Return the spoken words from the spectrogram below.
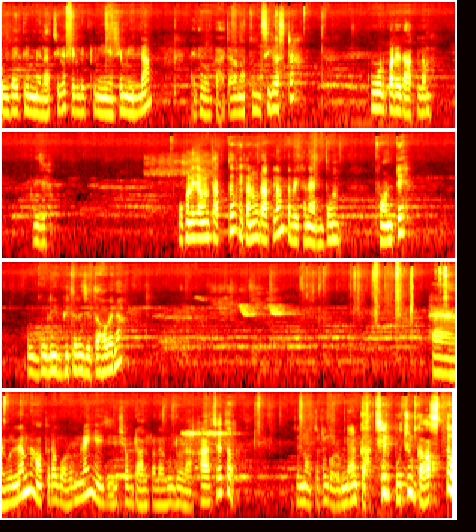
ওই বাড়িতে মেলা ছিল, সেগুলো একটু নিয়ে এসে মিললাম। এই দেখো গাছ, আর আমার তুলসী গাছটা কুয়োর পাড়ে রাখলাম। এই যে, ওখানে যেমন থাকতো, এখানেও রাখলাম, তবে এখানে একদম ফ্রন্টে ওই গলির ভিতরে যেতে হবে না। হ্যাঁ বললাম না, অতটা গরম নেই, এই যে সব ডালপালাগুলো রাখা আছে তো জন্য অতটা গরম নেই। আর গাছের প্রচুর গাছ তো,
